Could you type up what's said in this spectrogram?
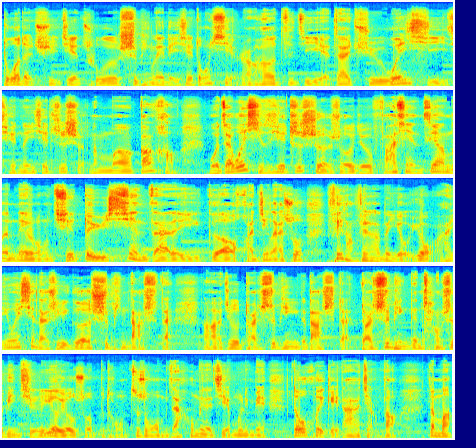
多的去接触视频类的一些东西，然后自己也在去温习以前的一些知识。那么刚好我在温习这些知识的时候，就发现这样的内容其实对于现在的一个环境来说。非常非常的有用啊，因为现在是一个视频大时代啊，就短视频一个大时代，短视频跟长视频其实又有所不同，这种我们在后面的节目里面都会给大家讲到。那么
